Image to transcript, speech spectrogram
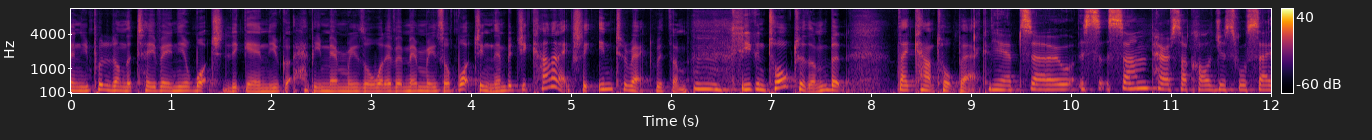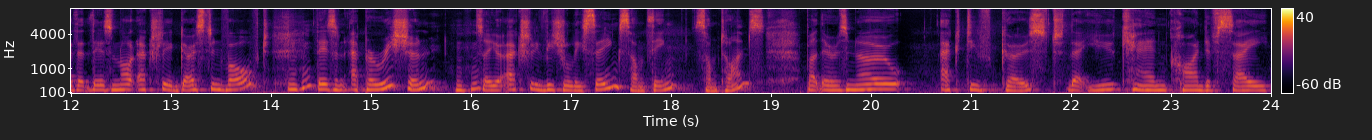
and you put it on the TV and you watch it again. You've got happy memories or whatever memories of watching them, but you can't actually interact with them. Mm. You can talk to them, but they can't talk back. Yeah, so s- some parapsychologists will say that there's not actually a ghost involved. Mm-hmm. There's an apparition, mm-hmm. so you're actually visually seeing something sometimes, but there is no active ghost that you can kind of say,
